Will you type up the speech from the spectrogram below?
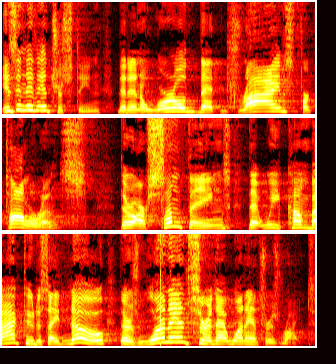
Isn't it interesting that in a world that drives for tolerance, there are some things that we come back to to say, no, there's one answer, and that one answer is right.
